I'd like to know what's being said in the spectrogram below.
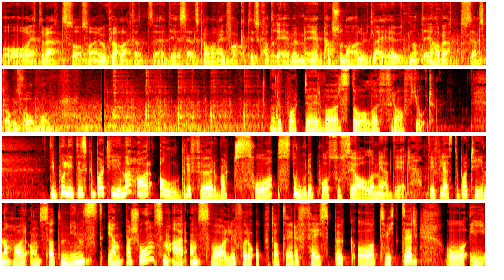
og etter hvert så, så er det jo klarlagt at eh, det selskapet rent faktisk har drevet med personalutleie, uten at det har vært selskapets formål. Reporter var Ståle Frafjord. De politiske partiene har aldri før vært så store på sosiale medier. De fleste partiene har ansatt minst én person som er ansvarlig for å oppdatere Facebook og Twitter, og i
